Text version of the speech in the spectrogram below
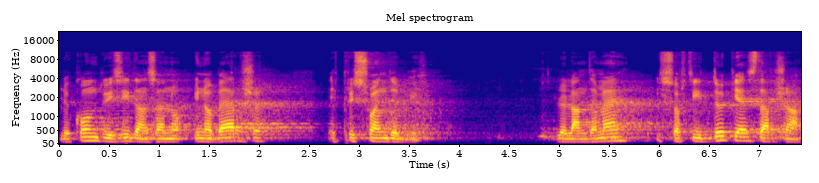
le conduisit dans une auberge et prit soin de lui. Le lendemain, il sortit deux pièces d'argent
